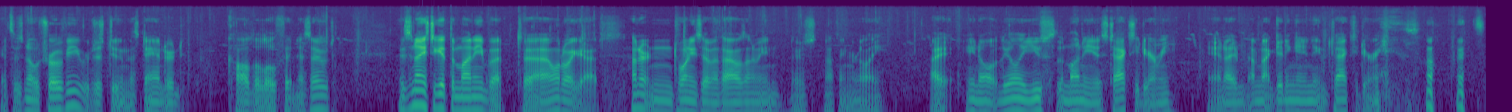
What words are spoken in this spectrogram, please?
if there's no trophy, we're just doing the standard call the low fitness out. It's nice to get the money, but uh, what do I got? 127,000. I mean, there's nothing really. I, you know, the only use of the money is taxidermy, and I, am not getting anything to taxidermy, so it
